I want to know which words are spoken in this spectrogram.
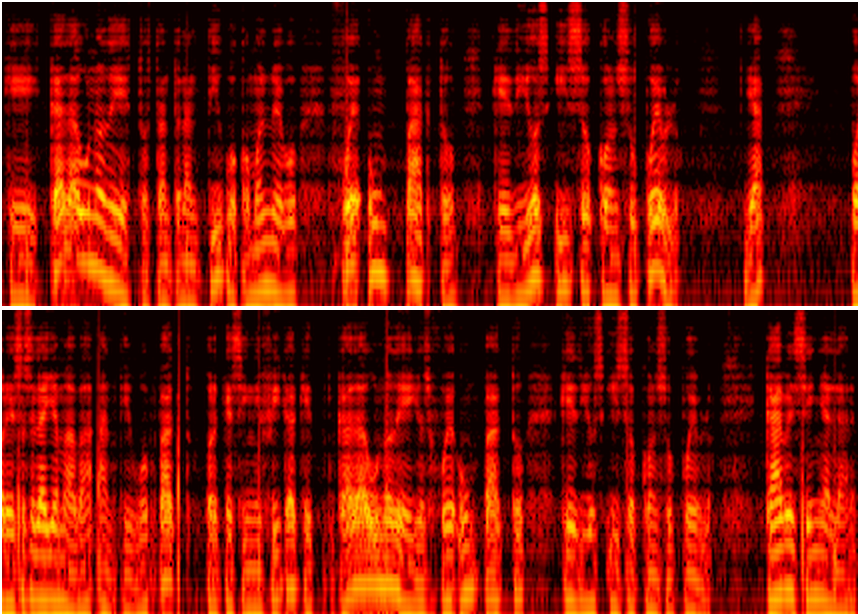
que cada uno de estos, tanto el antiguo como el nuevo, fue un pacto que Dios hizo con su pueblo. ¿Ya? Por eso se la llamaba antiguo pacto, porque significa que cada uno de ellos fue un pacto que Dios hizo con su pueblo. Cabe señalar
